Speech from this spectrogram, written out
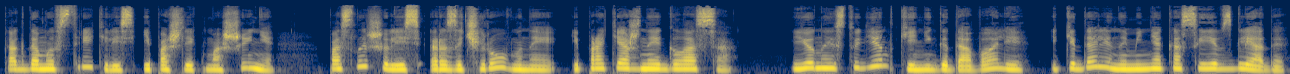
Когда мы встретились и пошли к машине, Послышались разочарованные и протяжные голоса. Юные студентки негодовали и кидали на меня косые взгляды,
